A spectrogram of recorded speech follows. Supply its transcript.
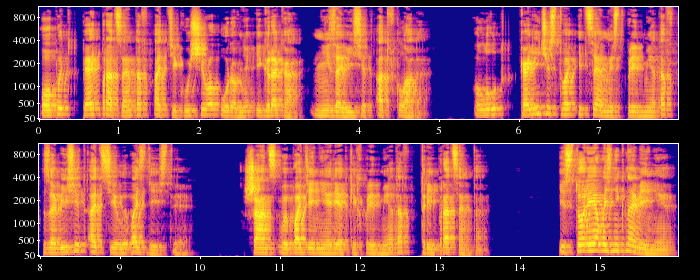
Опыт 5% от текущего уровня игрока, не зависит от вклада. Лут, количество и ценность предметов зависит от силы воздействия. Шанс выпадения редких предметов 3%. История возникновения.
